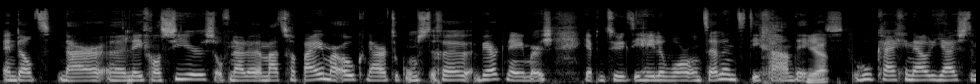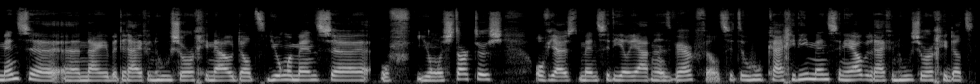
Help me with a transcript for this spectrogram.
En dat naar uh, leveranciers of naar de maatschappij, maar ook naar toekomstige werknemers. Je hebt natuurlijk die hele war on talent die gaande is. Ja. Hoe krijg je nou de juiste mensen uh, naar je bedrijf? En hoe zorg je nou dat jonge mensen of jonge starters of juist mensen die al jaren in het werkveld zitten, hoe krijg je die mensen in jouw bedrijf en hoe zorg je dat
